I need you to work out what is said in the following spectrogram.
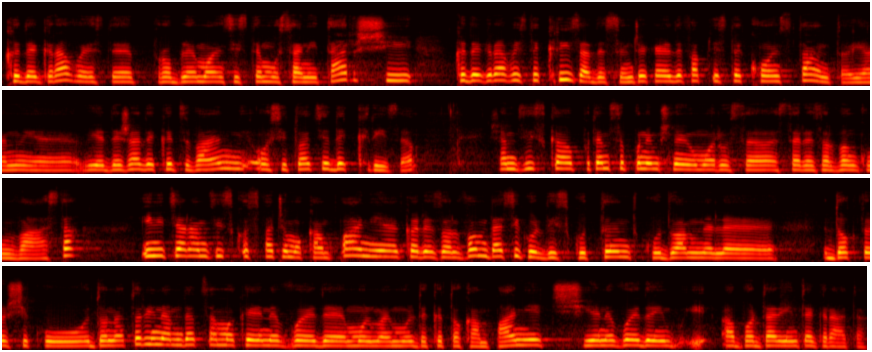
cât de gravă este problema în sistemul sanitar și cât de gravă este criza de sânge, care de fapt este constantă. Ea nu e, e deja de câțiva ani o situație de criză. Și am zis că putem să punem și noi umărul să, să rezolvăm cumva asta. Inițial am zis că o să facem o campanie, că rezolvăm, dar sigur, discutând cu doamnele doctori și cu donatorii, ne-am dat seama că e nevoie de mult mai mult decât o campanie, ci e nevoie de o abordare integrată.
